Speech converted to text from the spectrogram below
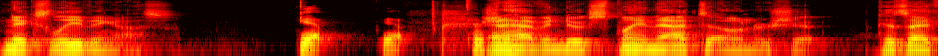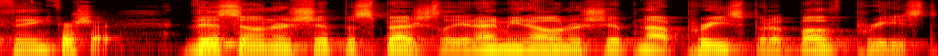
Nick's leaving us, yep, yep, sure, and having to explain that to ownership because I think for sure. this ownership especially and i mean ownership not priest but above priest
